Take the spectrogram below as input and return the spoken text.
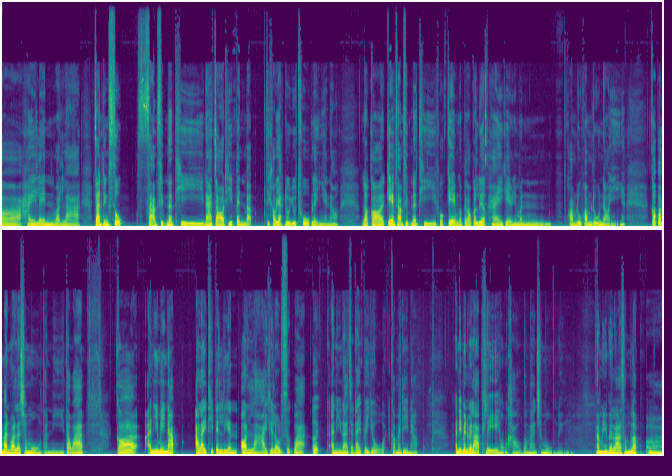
ก็ให้เล่นวันละจันทร์ถึงศุกร์30 นาที หน้าจอที่เป็นแบบที่เขาอยากดู YouTube อะไรอย่างเงี้ยเนาะแล้วก็เกม 30 นาที พวกเกมก็เราก็เลือกให้เกมที่มันความรู้ความรู้หน่อยอย่างเงี้ยก็ประมาณวันละชั่วโมงตอนนี้ แต่ว่าก็อันนี้ไม่นับอะไรที่เป็นเรียนออนไลน์ที่เรารู้สึกว่า เอ้ย อันนี้น่าจะได้ประโยชน์ก็ไม่ได้นับ อันนี้เป็นเวลาเพลย์ของเขาประมาณชั่วโมงหนึ่ง ถ้ามีเวลาสำหรับเอ่อ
